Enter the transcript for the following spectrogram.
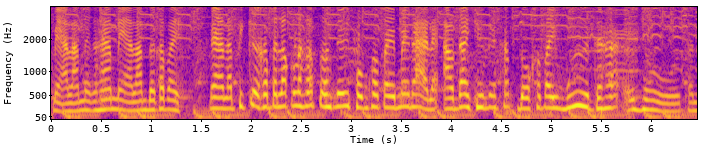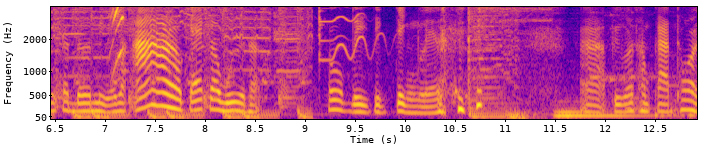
แม่อารัมเนี่ยครับแม่อารัมเดินเข้าไปแม่อารัมฟิกเกอร์เข้าไปล็อกแล้วครับตอนนี้ผมเข้าไปไม่ได้เลยเอาได้คิวเลยครับโดนเข้าไปวืดนะฮะโอ้โหตอนนี้ก็เดินหนีมาอ้าวแกก็วืดฮะโชคดีจริง ๆ เลยอ่าฟิวก็ทำการถอย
